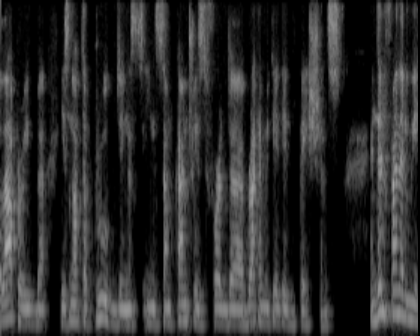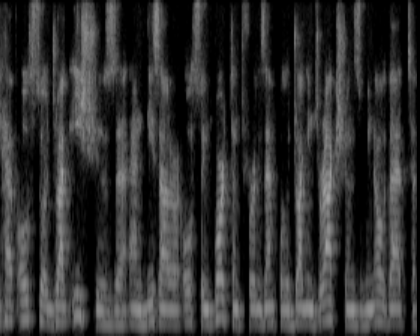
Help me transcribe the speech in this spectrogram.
olaparib is not approved in, in some countries for the BRCA mutated patients. And then finally, we have also drug issues, uh, and these are also important. For example, drug interactions. We know that uh,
